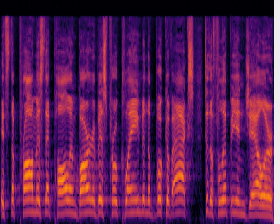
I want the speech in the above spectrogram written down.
It's the promise that Paul and Barnabas proclaimed in the book of Acts to the Philippian jailer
